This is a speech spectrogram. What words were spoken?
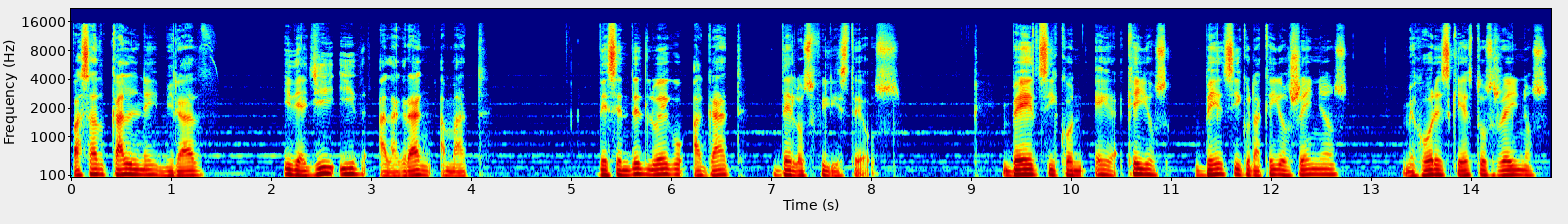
Pasad Calne, mirad, y de allí id a la gran Amat. Descended luego a Gat, de los filisteos. Ved si con aquellos, ved si con aquellos reinos mejores que estos reinos,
